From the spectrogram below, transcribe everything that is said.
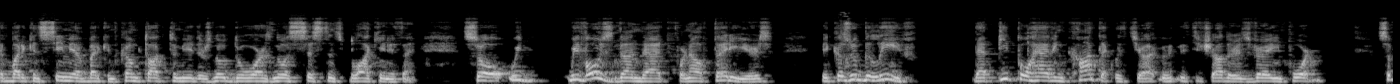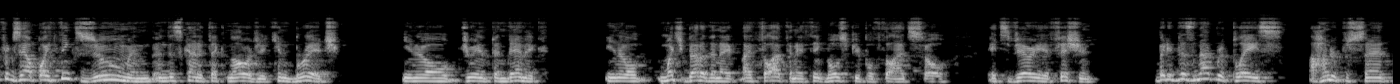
Everybody can see me. Everybody can come talk to me. There's no doors, no assistants blocking anything. So we we've always done that for now 30 years because we believe that people having contact with, with each other is very important. So, for example, I think Zoom and, and this kind of technology can bridge, you know, during a pandemic, you know, much better than I, I thought and I think most people thought. So it's very efficient, but it does not replace 100%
